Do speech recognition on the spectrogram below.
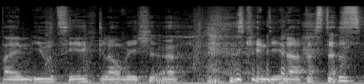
beim IOC, glaube ich, äh, das kennt jeder, dass das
